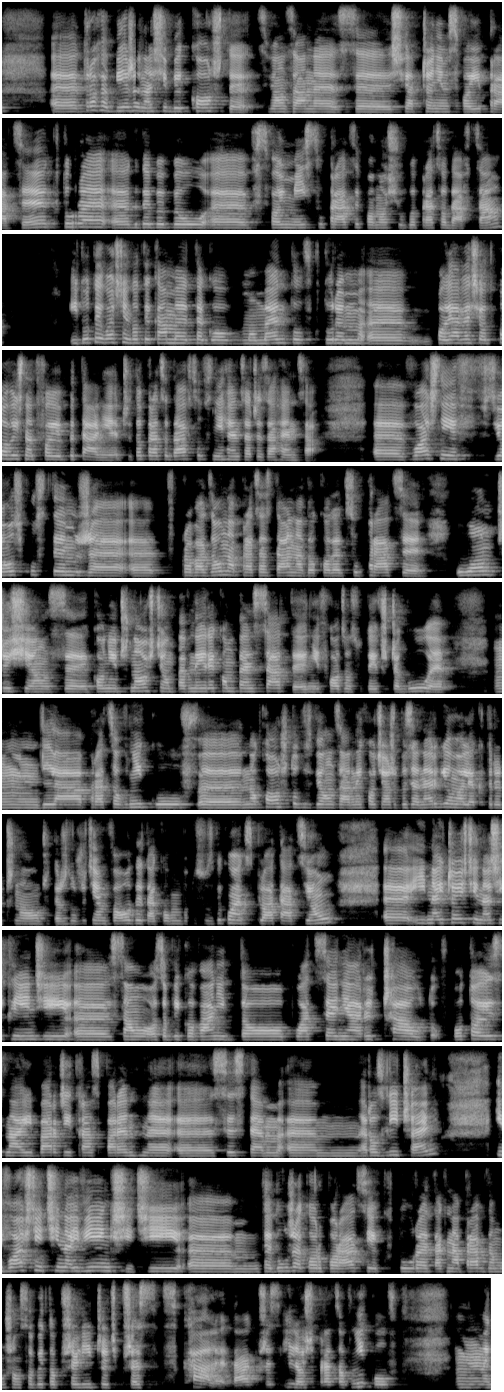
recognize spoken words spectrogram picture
e, trochę bierze na siebie koszty związane z świadczeniem swojej pracy, które e, gdyby był e, w swoim miejscu pracy ponosiłby pracodawca. I tutaj właśnie dotykamy tego momentu, w którym pojawia się odpowiedź na Twoje pytanie, czy to pracodawców zniechęca, czy zachęca. E, właśnie w związku z tym, że e, wprowadzona praca zdalna do kodeksu pracy łączy się z koniecznością pewnej rekompensaty, nie wchodząc tutaj w szczegóły, dla pracowników e, no, kosztów związanych chociażby z energią elektryczną, czy też z użyciem wody, taką po prostu zwykłą eksploatacją. I najczęściej nasi klienci są zobligowani do płacenia ryczałtów, bo to jest najbardziej transparentny system rozliczeń i właśnie ci najwięksi, ci te duże korporacje, które tak naprawdę muszą sobie to przeliczyć przez skalę, tak, przez ilość pracowników, mm,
